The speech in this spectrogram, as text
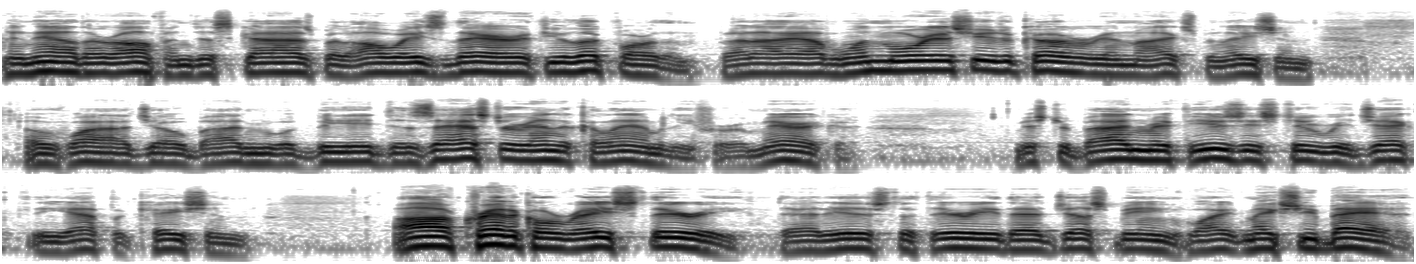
and how they're often disguised but always there if you look for them. But I have one more issue to cover in my explanation of why Joe Biden would be a disaster and a calamity for America. Mr. Biden refuses to reject the application of critical race theory. That is, the theory that just being white makes you bad.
